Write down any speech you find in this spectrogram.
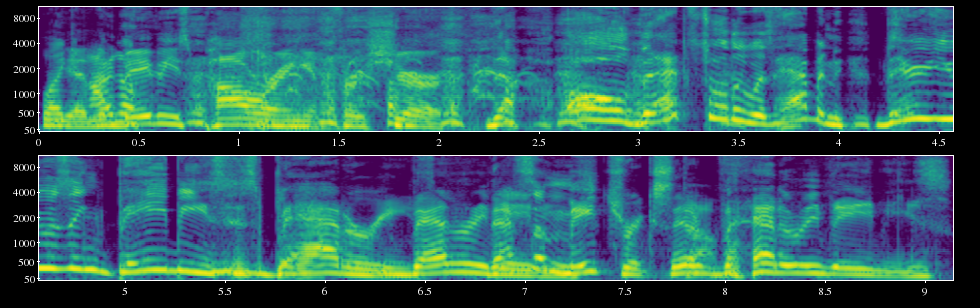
Like Yeah, the baby's powering it for sure. The- oh, that's totally what's happening. They're using babies as batteries. battery. That's babies. a Matrix They're battery babies.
